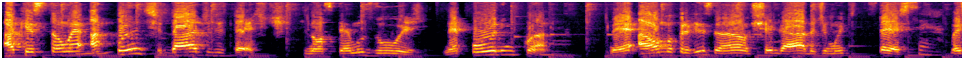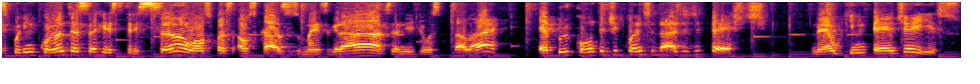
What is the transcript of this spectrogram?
A questão é a quantidade de teste que nós temos hoje, né? Por enquanto, né? Há uma previsão de chegada de muitos testes, Sim. mas por enquanto essa restrição aos, aos casos mais graves a nível hospitalar é por conta de quantidade de teste, né? O que impede é isso.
